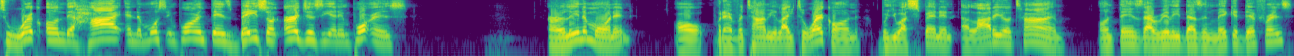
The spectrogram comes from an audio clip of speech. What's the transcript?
to work on the high and the most important things based on urgency and importance early in the morning, or whatever time you like to work on, but you are spending a lot of your time on things that really doesn't make a difference,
